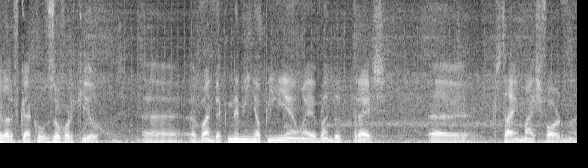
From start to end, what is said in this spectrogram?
Vamos agora ficar com os Overkill, uh, a banda que, na minha opinião, é a banda de trash uh, que está em mais forma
